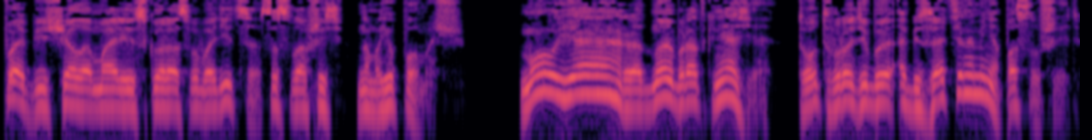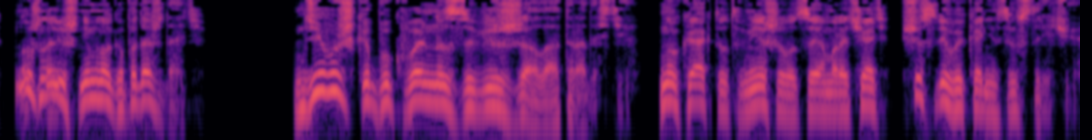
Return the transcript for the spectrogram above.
Пообещала Малии скоро освободиться, сославшись на мою помощь. Мол, я родной брат князя. Тот вроде бы обязательно меня послушает. Нужно лишь немного подождать. Девушка буквально завизжала от радости. Но как тут вмешиваться и омрачать счастливый конец их встречи?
